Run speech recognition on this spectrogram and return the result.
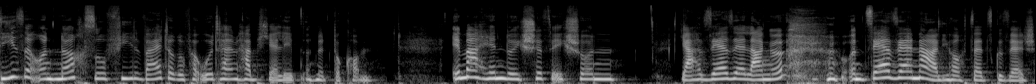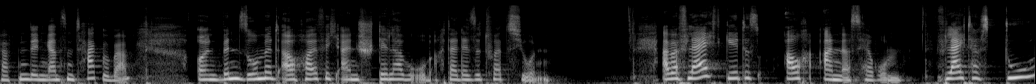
Diese und noch so viel weitere Verurteilungen habe ich erlebt und mitbekommen. Immerhin durchschiffe ich schon ja sehr, sehr lange und sehr, sehr nah die Hochzeitsgesellschaften den ganzen Tag über und bin somit auch häufig ein stiller Beobachter der Situationen. Aber vielleicht geht es auch anders herum. Vielleicht hast du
